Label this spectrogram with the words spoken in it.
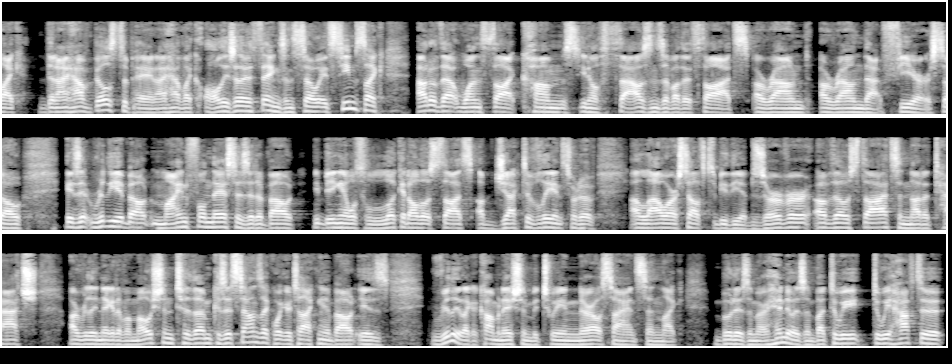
like then I have bills to pay and I have like all these other things. And so it seems like out of that one thought comes, you know, thousands of other thoughts around, around that fear. So is it really about mindfulness? Is it about being able to look at all those thoughts objectively and sort of allow ourselves to be the observer of those thoughts and not attach a really negative emotion to them? Cause it sounds like what you're talking about is really like a combination between neuroscience and like Buddhism or Hinduism. But do we, do we have to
